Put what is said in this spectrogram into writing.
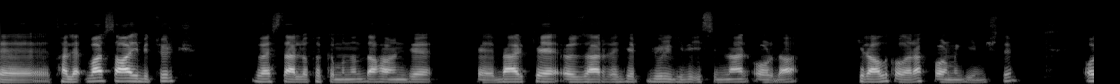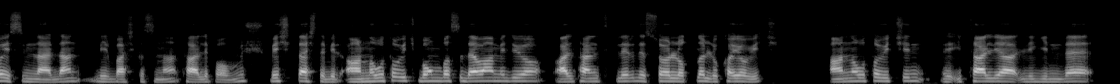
e, talep var. Sahibi Türk. Westerlo takımının daha önce e, Berke, Özer, Recep Gül gibi isimler orada kiralık olarak forma giymişti. O isimlerden bir başkasına talip olmuş. Beşiktaş'ta bir Arnavutovic bombası devam ediyor. Alternatifleri de Sörlot'la Lukajovic. Arnavutovic'in e, İtalya liginde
